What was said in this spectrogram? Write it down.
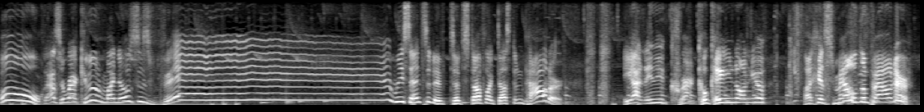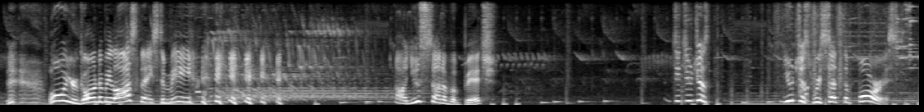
Oh, that's a raccoon. My nose is very sensitive to stuff like dust and powder. You got any crack cocaine on you? I can smell the powder. Oh, you're going to be lost thanks to me. oh, you son of a bitch. Did you just... You just reset the forest.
